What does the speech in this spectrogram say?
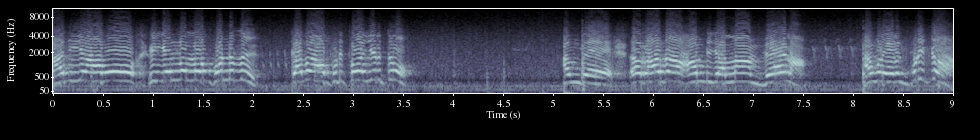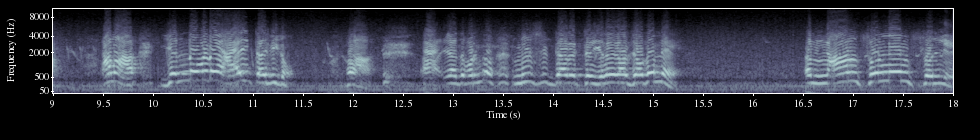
நதியாவோ என்ன லவ் பண்ணுது? கதை அப்படித்தான் இருக்கும். அந்த ராதா ஆம்பிகா எல்லாம் வேணாம். அவங்களை எனக்கு பிடிக்கும். ஆனா என்னை விட ஹைட் அதிகம். பாருங்க மியூசிக் டைரக்டர் இளையராஜா தானே? நான் சொன்னேன்னு சொல்லி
